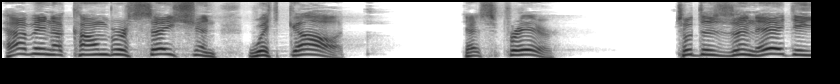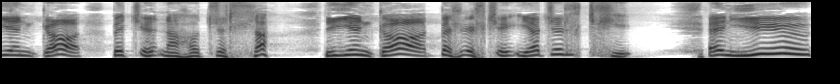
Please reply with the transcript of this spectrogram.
having a conversation with God. That's prayer. An idea in God, you know how the in God, but and you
